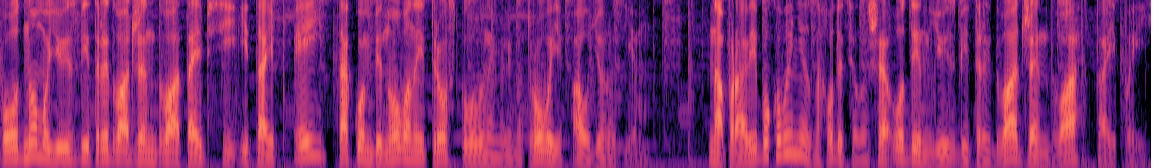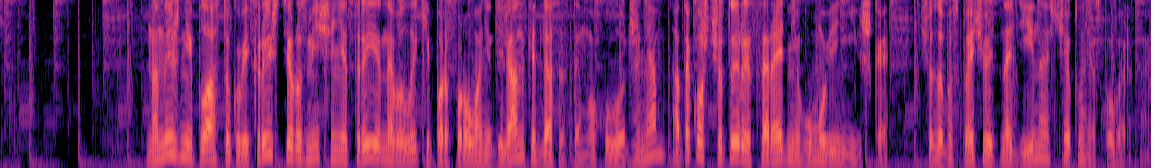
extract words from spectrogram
по одному USB 3.2 Gen 2 Type-C і Type-A та комбінований 3,5 мм аудіороз'єм. На правій боковині знаходиться лише один USB 3.2 Gen 2 Type-A. На нижній пластиковій кришці розміщені три невеликі перфоровані ділянки для системи охолодження, а також чотири середні гумові ніжки, що забезпечують надійне щеплення з поверхнею.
